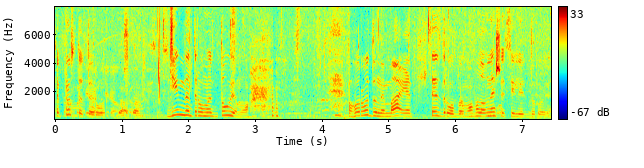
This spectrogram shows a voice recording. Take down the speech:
Це просто терор. Дім відремонтуємо. Городу немає, все зробимо. Головне, що цілі здорові.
